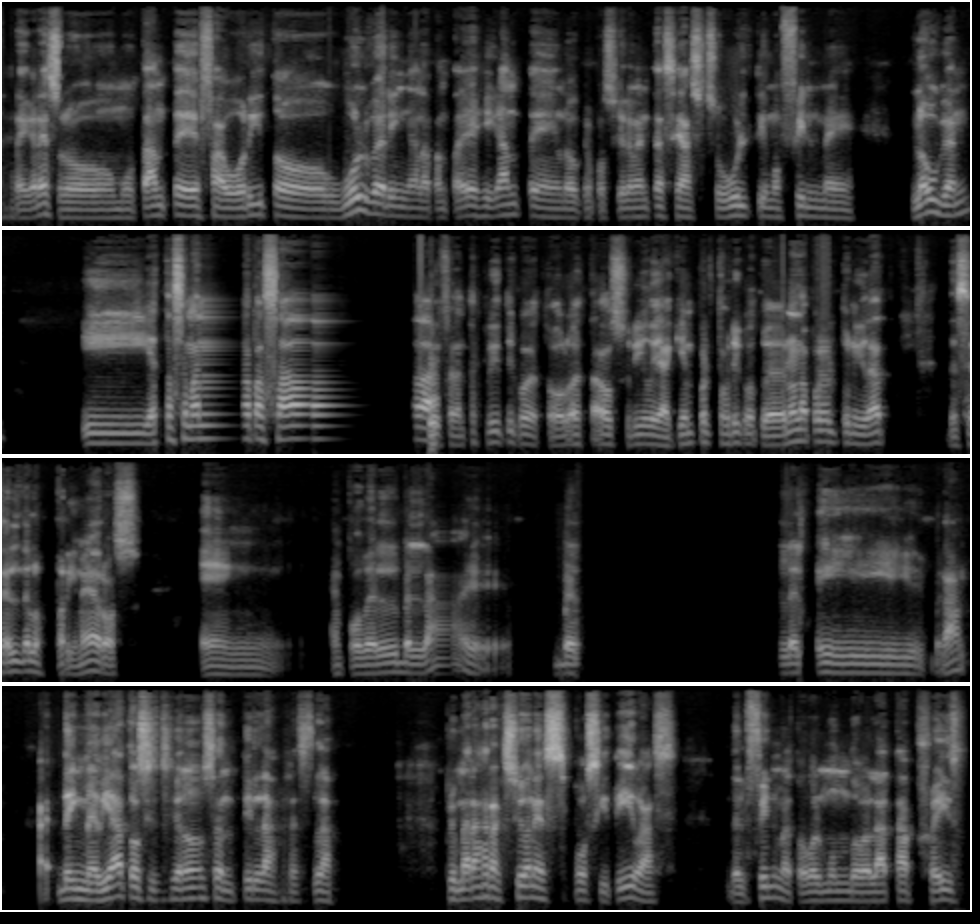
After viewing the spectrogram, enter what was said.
regreso. Mutante favorito, Wolverine, a la pantalla gigante en lo que posiblemente sea su último filme, Logan. Y esta semana pasada, diferentes críticos de todos los Estados Unidos y aquí en Puerto Rico tuvieron la oportunidad de ser de los primeros en, en poder, ¿verdad? Eh, ver- y, ¿verdad? De inmediato se hicieron sentir las, las primeras reacciones positivas del filme. Todo el mundo, ¿verdad? Está praise.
